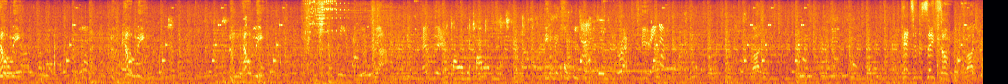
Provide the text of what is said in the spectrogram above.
Help me! Help me! Help me! Head there. Be patient. Here. Roger. Head to the safe zone. Roger.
